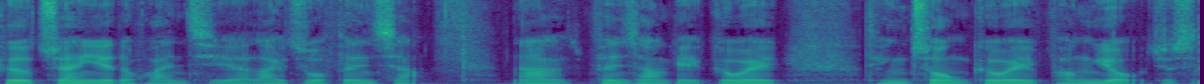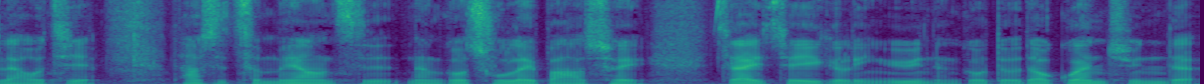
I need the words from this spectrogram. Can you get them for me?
各专业的环节来做分享。那分享给各位听众、各位朋友，就是了解他是怎么样子能够出类拔萃，在这一个领域能够得到冠军的。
